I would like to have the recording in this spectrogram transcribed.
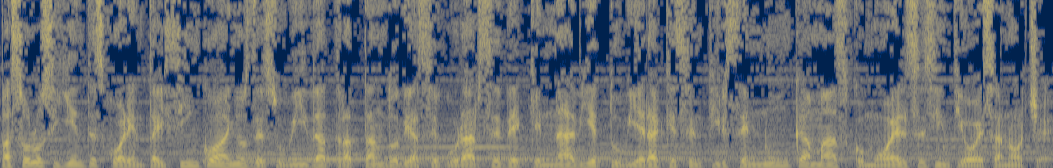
pasó los siguientes 45 años de su vida tratando de asegurarse de que nadie tuviera que sentirse nunca más como él se sintió esa noche.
